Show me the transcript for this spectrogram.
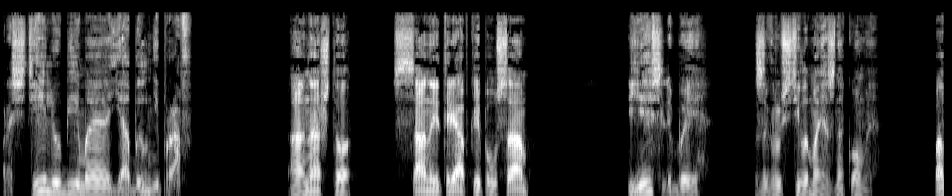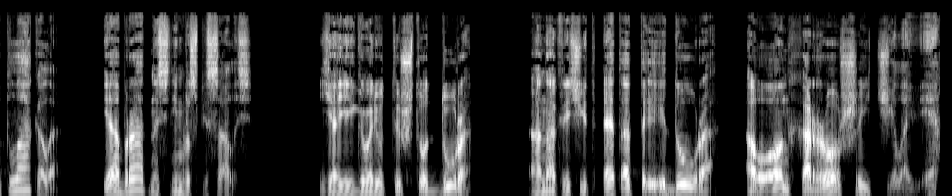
Прости, любимая, я был неправ. А она что, с саной тряпкой по усам? Если бы, — загрустила моя знакомая, — поплакала и обратно с ним расписалась. Я ей говорю, ты что, дура? Она кричит, это ты, дура, а он хороший человек.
